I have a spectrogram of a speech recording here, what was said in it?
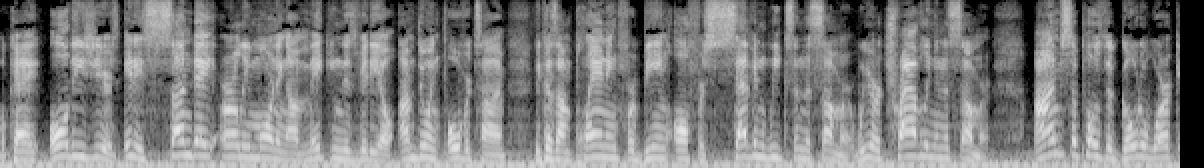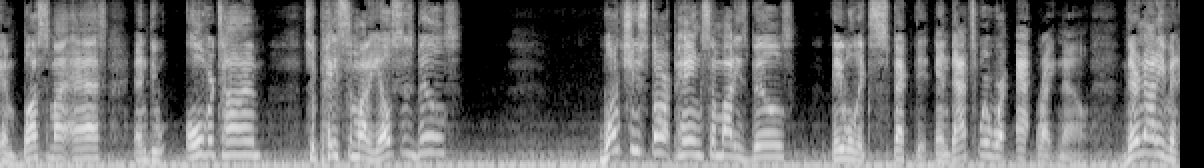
Okay, all these years. It is Sunday early morning. I'm making this video. I'm doing overtime because I'm planning for being off for seven weeks in the summer. We are traveling in the summer. I'm supposed to go to work and bust my ass and do overtime to pay somebody else's bills. Once you start paying somebody's bills, they will expect it. And that's where we're at right now. They're not even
